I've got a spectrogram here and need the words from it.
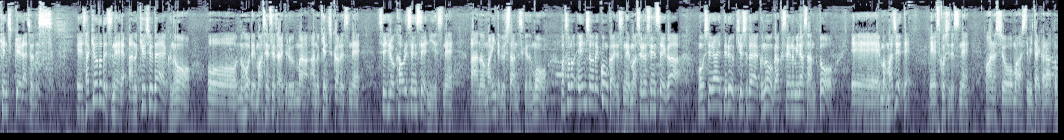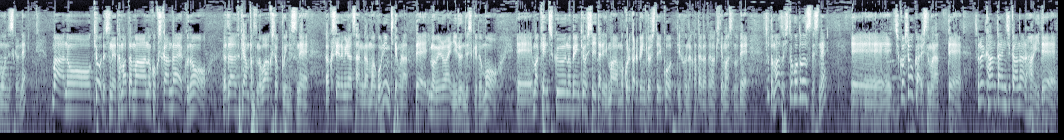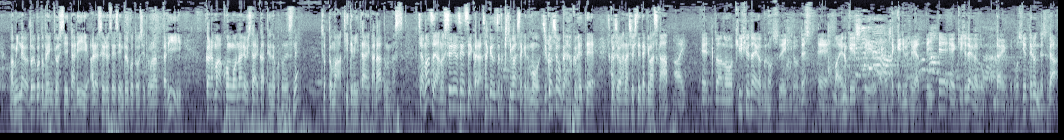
建築系ラジオです、えー、先ほどですねあの九州大学のの方で、まあ、先生されてる、まあ、あの建築家のですね末広香織先生にですねあの、まあ、インタビューしたんですけども、まあ、その延長で今回ですね、まあ、末広先生が教えられてる九州大学の学生の皆さんと、えーまあ、交えて、えー、少しですねお話を、まあ、してみたいかなと思うんですけどね。まあ、あの今日ですねたまたまあの国士舘大学のラザーフキャンパスのワークショップにですね学生の皆さんがまあ5人来てもらって今目の前にいるんですけども、えー、まあ建築の勉強していたり、まあ、まあこれから勉強していこうっていうふうな方々が来てますのでちょっとまず一言ずつですねえー、自己紹介してもらってそれで簡単に時間のある範囲で、まあ、みんながどういうことを勉強していたりあるいは清涼先生にどういうことを教えてもらったりからまあ今後何をしたいかっていうようなことですね。ちょっとまあ聞いてみたいかなと思います。じゃあまずあの末広先生から先ほどちょっと聞きましたけども自己紹介を含めて少しお話をしていただけますか？はい、えっと、あの九州大学の末広です、えーまあ、NKS というあの設計事務所をやっていて、えー、九州大学大学で教えてるんですが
